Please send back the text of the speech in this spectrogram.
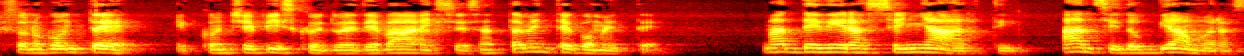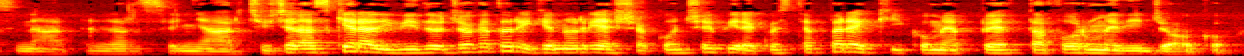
sono con te e concepisco i due device esattamente come te. Ma devi rassegnarti, anzi dobbiamo rassegnar- rassegnarci. C'è la schiera di videogiocatori che non riesce a concepire questi apparecchi come piattaforme di gioco.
